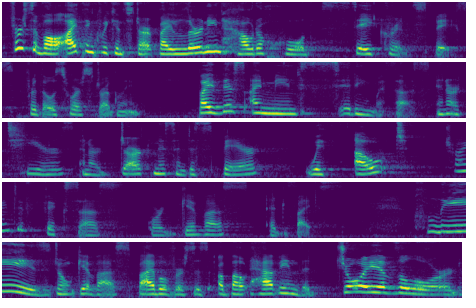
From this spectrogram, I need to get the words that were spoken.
First of all, I think we can start by learning how to hold sacred space for those who are struggling. By this, I mean sitting with us in our tears and our darkness and despair without trying to fix us or give us advice. Please don't give us Bible verses about having the joy of the Lord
